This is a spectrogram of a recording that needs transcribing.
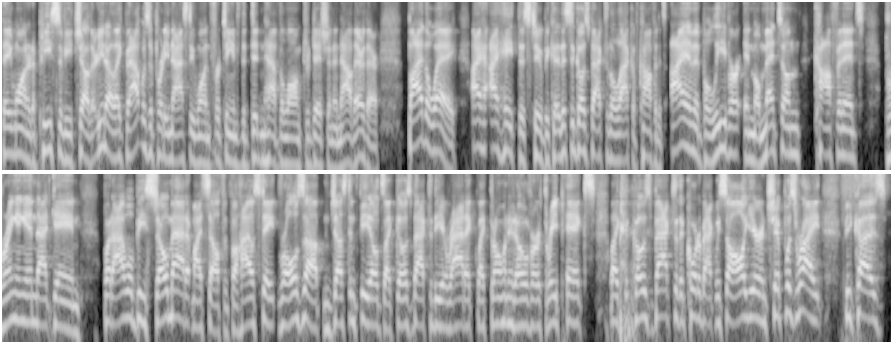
they wanted a piece of each other. You know, like that was a pretty nasty one for teams that didn't have the long tradition, and now they're there. By the way, I, I hate this too because this goes back to the lack of confidence. I am a believer in momentum, confidence, bringing in that game. But I will be so mad at myself if Ohio State rolls up and Justin Fields like goes back to the erratic, like throwing it over, three picks, like goes back to the quarterback we saw all year, and Chip was right because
